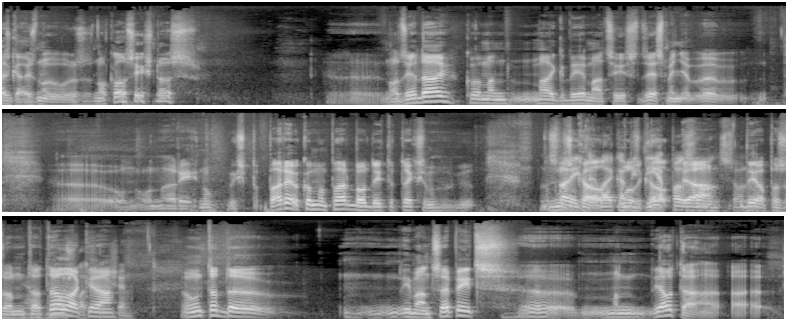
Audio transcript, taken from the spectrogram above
aizgāju uz, uz noklausīšanos, uh, nodziedāju, ko man maiga bija iemācījusi dziesmiņa. Un, un arī nu, visu pārējo, ko man pārbaudīja, tur, teiksim, Nu, muzikāli, laikam, muzikāli, diapazons jā, un, diapazonu un tā tālāk. Jā. Un tad uh, Imants Cepīts uh, man jautā, uh,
